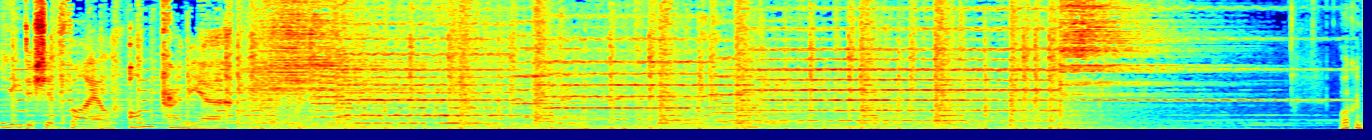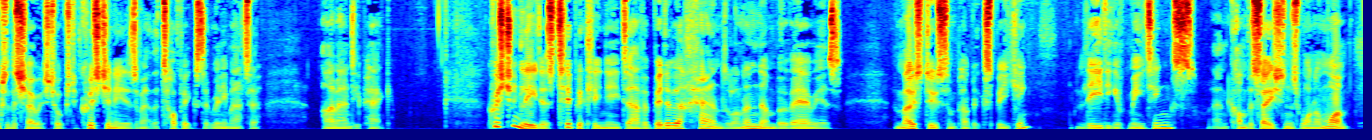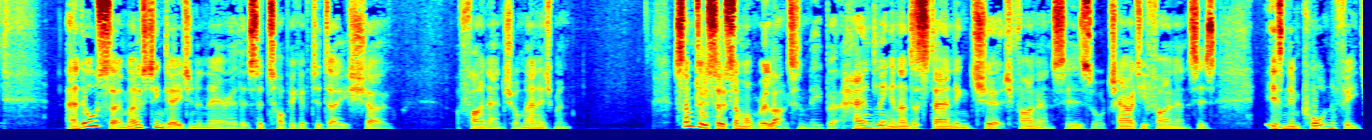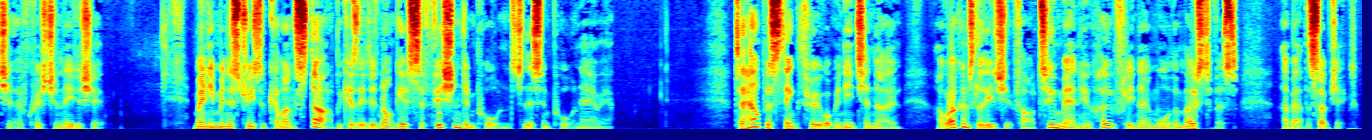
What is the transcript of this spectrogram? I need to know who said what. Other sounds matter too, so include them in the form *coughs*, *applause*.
Speaker 1: Leadership File on Premier.
Speaker 2: Welcome to the show which talks to Christian leaders about the topics that really matter. I'm Andy Peck. Christian leaders typically need to have a bit of a handle on a number of areas. Most do some public speaking, leading of meetings, and conversations one on one. And also, most engage in an area that's a topic of today's show financial management. Some do so somewhat reluctantly, but handling and understanding church finances or charity finances is an important feature of Christian leadership. Many ministries have come unstuck because they did not give sufficient importance to this important area. To help us think through what we need to know, I welcome to the Leadership File two men who hopefully know more than most of us about the subject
